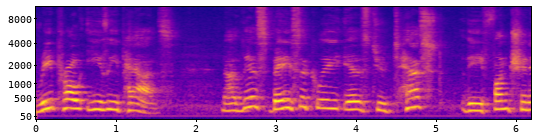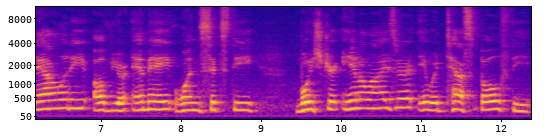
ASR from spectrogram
ReproEasy pads. Now this basically is to test the functionality of your MA160 moisture analyzer. It would test both the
